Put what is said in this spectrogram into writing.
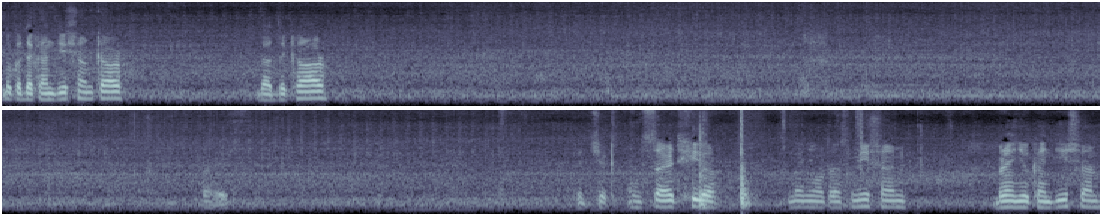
Look at the condition car. That the car. Can check inside here. Manual transmission brand new condition.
